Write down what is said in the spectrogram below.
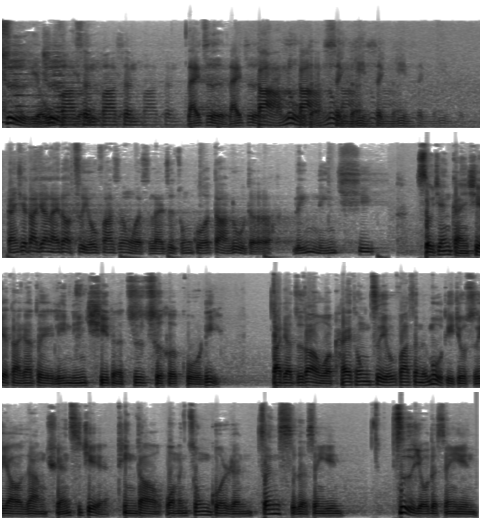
自由发声，发声，来自来自大陆的声音，声音。感谢大家来到自由发声，我是来自中国大陆的零零七。首先感谢大家对零零七的支持和鼓励。大家知道，我开通自由发声的目的，就是要让全世界听到我们中国人真实的声音，自由的声音。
